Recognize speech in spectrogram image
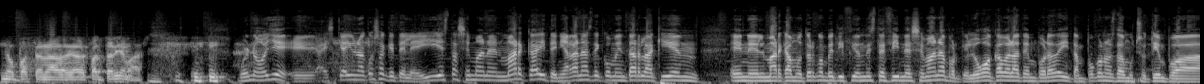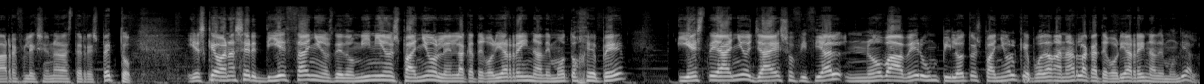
No pasa nada, faltaría más. bueno, oye, eh, es que hay una cosa que te leí esta semana en Marca y tenía ganas de comentarla aquí en, en el Marca Motor Competición de este fin de semana, porque luego acaba la temporada y tampoco nos da mucho tiempo a reflexionar a este respecto. Y es que van a ser 10 años de dominio español en la categoría reina de MotoGP y este año ya es oficial, no va a haber un piloto español que pueda ganar la categoría reina del Mundial.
